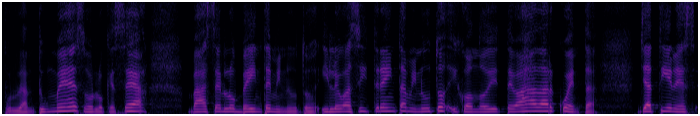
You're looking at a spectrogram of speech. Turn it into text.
durante un mes o lo que sea, vas a hacerlo 20 minutos y luego así 30 minutos y cuando te vas a dar cuenta ya tienes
